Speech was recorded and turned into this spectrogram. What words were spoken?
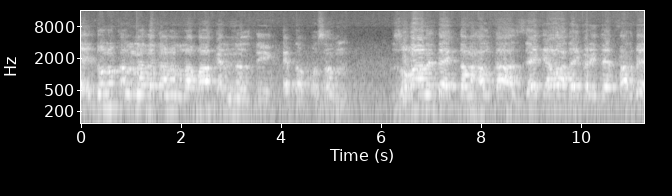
এই দোনো কালমা যখন আল্লাহ পাকের নজদিক এত পছন্দ, জবানেতে একদম হালকা যে কেউ আদায় করিতে পারবে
